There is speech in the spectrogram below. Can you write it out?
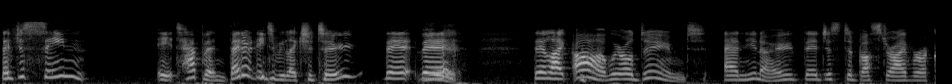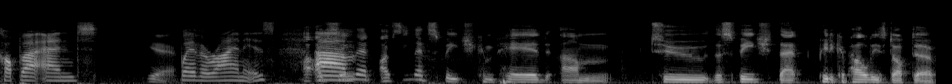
They've just seen it happen. They don't need to be lectured to. They're they're Yeah. they're like, ah, we're all doomed, and you know, they're just a bus driver, a copper, and Yeah. wherever Ryan is. I- I've Um, seen that. I've seen that speech compared um, to the speech that Peter Capaldi's doctor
